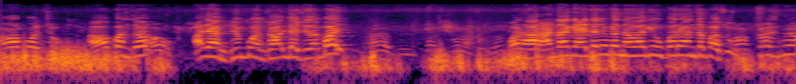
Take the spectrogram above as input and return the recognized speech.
આવા પહોંચો. આવો પણ આવો આજે એમ જેમ પાંચસો હાલ દેજો તમે ભાઈ. હા. પણ હા રાંડ વાગે આવી જજો કે નવ વાગે ઉપર છે પાછું. ચોક્કસ ને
